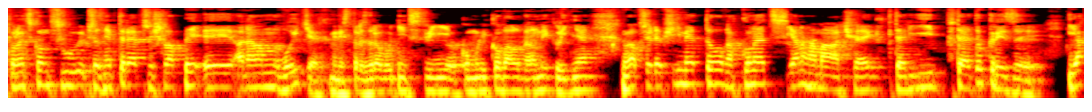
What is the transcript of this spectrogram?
Konec konců přes některé přešlapy i Adam Vojtěch, ministr zdravotnictví, komunikoval velmi klidně. No a především je to nakonec Jan Hamáček, který v této krizi, jak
